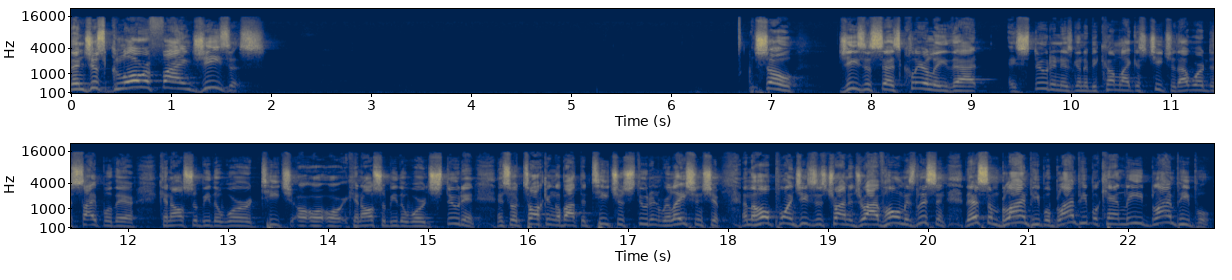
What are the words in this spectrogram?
than just glorifying Jesus. So Jesus says clearly that a student is going to become like his teacher. That word disciple there can also be the word teach or, or, or, can also be the word student. And so talking about the teacher student relationship. And the whole point Jesus is trying to drive home is listen, there's some blind people. Blind people can't lead blind people.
